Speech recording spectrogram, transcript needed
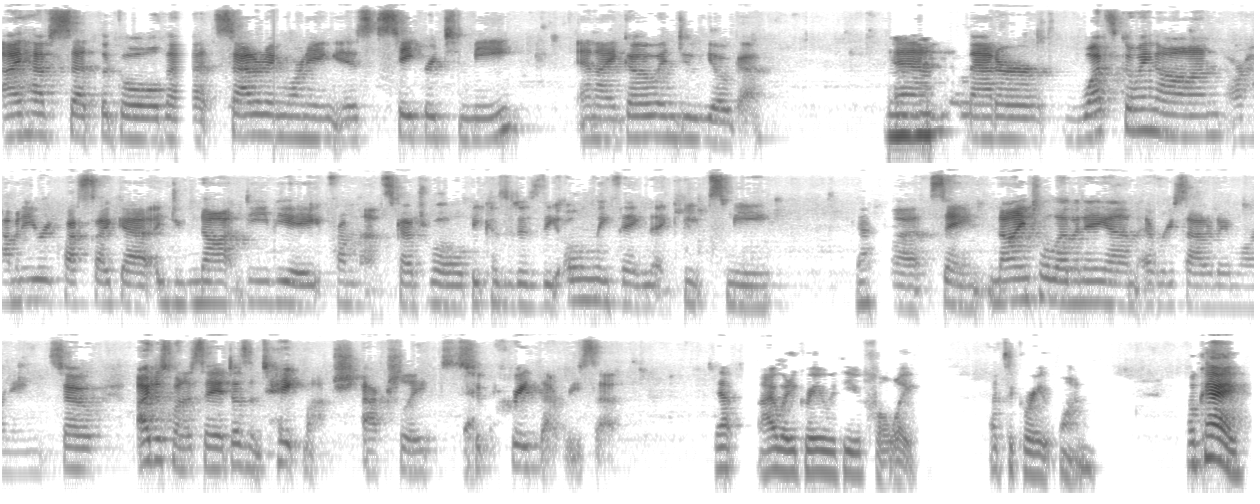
I have set the goal that Saturday morning is sacred to me and I go and do yoga. Mm-hmm. And no matter what's going on or how many requests I get, I do not deviate from that schedule because it is the only thing that keeps me yeah. uh, sane. 9 to 11 a.m. every Saturday morning. So I just want to say it doesn't take much actually to create that reset. Yep, I would agree with you fully. That's a great one. Okay,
